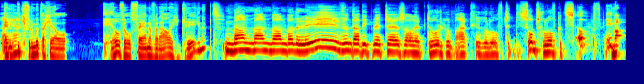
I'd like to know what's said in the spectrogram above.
Ah, En ja. ik vermoed dat jij al heel veel fijne verhalen gekregen hebt. Man, man, man, wat een leven dat ik met thuis al heb doorgemaakt. Je niet. Soms geloof ik het zelf niet. Maar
